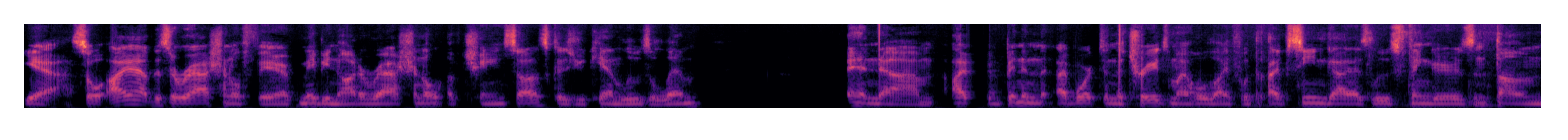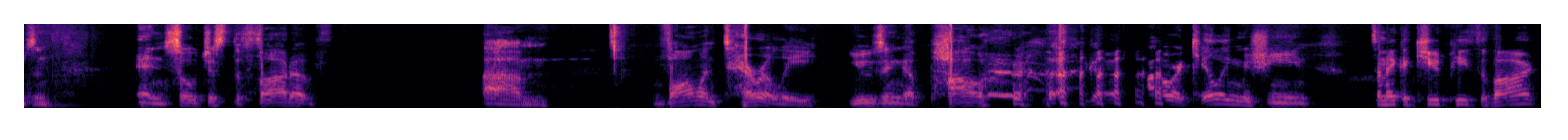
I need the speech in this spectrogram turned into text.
Yeah. So I have this irrational fear, maybe not irrational, of chainsaws because you can lose a limb. And um, I've been in, I've worked in the trades my whole life. With I've seen guys lose fingers and thumbs, and and so just the thought of um, voluntarily using a power a power killing machine to make a cute piece of art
